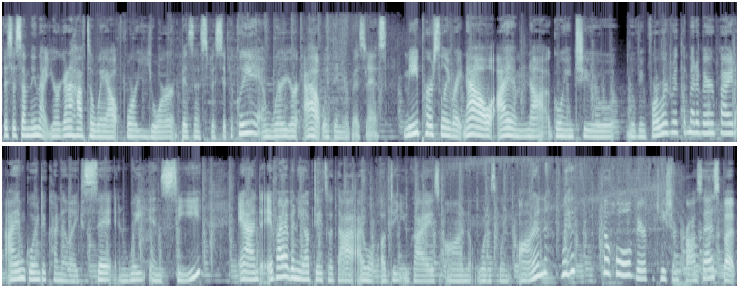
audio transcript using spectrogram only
This is something that you're going to have to weigh out for your business specifically and where you're at within your business. Me personally, right now, I am not going to moving forward with the Meta Verified. I am going to kind of like sit and wait and see. And if I have any updates with that, I will update you guys on what is going on with the whole verification process. But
